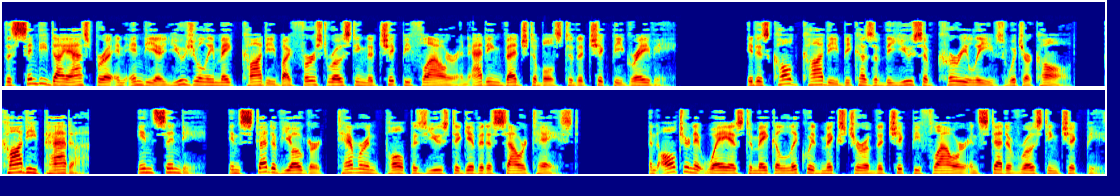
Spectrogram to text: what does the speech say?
The Sindhi diaspora in India usually make kadi by first roasting the chickpea flour and adding vegetables to the chickpea gravy. It is called kadi because of the use of curry leaves which are called kadi pada in Sindhi. Instead of yogurt, tamarind pulp is used to give it a sour taste. An alternate way is to make a liquid mixture of the chickpea flour instead of roasting chickpeas.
